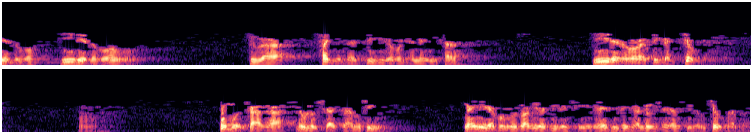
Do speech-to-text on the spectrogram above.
ရတဲ့သဘောပြီးတဲ့သဘောကိုသူကဆက်ရင်လည်းသိပြီးတော့အနိုင်ကြီးထားတာပြီးတဲ့သဘောကစိတ်ကကျုပ်တယ်ပုံမကာကလှုပ်လှုပ်ရှားရှားမရှိဘူးငဲ့နေတဲ့ပုဂ္ဂိုလ်သွားပြီးတော့ကြည့်လို့ရှိရင်ပဲဒီစိတ်ကလှုပ်ရှားရှားမရှိတော့ကျုပ်သွားတယ်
